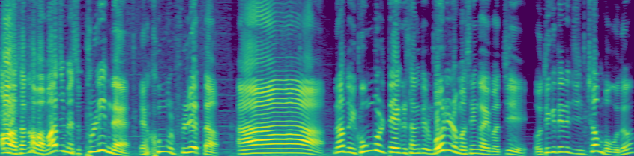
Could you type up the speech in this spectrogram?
아, 잠깐만. 맞으면서 풀린네. 야, 공물 풀렸다. 아 나도 이 공볼 때그 상대로 머리로만 생각해봤지. 어떻게 되는지 지금 처음 보거든?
